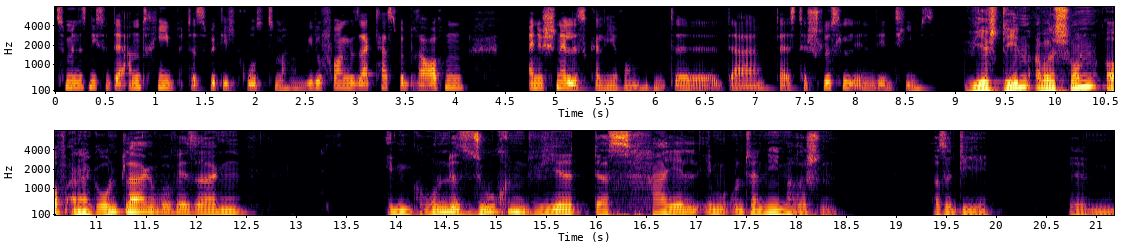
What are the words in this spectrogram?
zumindest nicht so der Antrieb, das wirklich groß zu machen. Wie du vorhin gesagt hast, wir brauchen eine schnelle Skalierung. Und äh, da, da ist der Schlüssel in den Teams. Wir stehen aber schon auf einer Grundlage, wo wir sagen, im Grunde suchen wir das Heil im Unternehmerischen. Also die, ähm,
